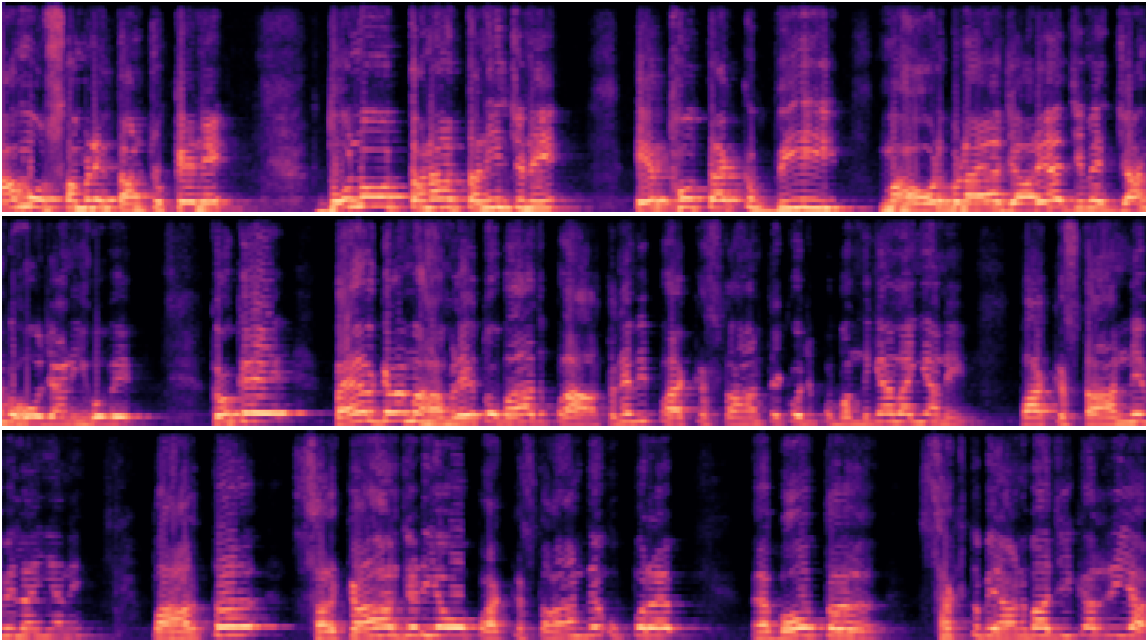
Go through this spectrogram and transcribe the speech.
ਆਮੋ ਸਾਹਮਣੇ ਤਣ ਚੁੱਕੇ ਨੇ। ਦੋਨੋਂ ਤਣਾ ਤਣੀ ਚ ਨੇ। ਇੱਥੋਂ ਤੱਕ ਵੀ ਮਾਹੌਲ ਬਣਾਇਆ ਜਾ ਰਿਹਾ ਜਿਵੇਂ ਜੰਗ ਹੋ ਜਾਣੀ ਹੋਵੇ। ਕਿਉਂਕਿ ਪਹਿਲਗਾਮ ਹਮਲੇ ਤੋਂ ਬਾਅਦ ਭਾਰਤ ਨੇ ਵੀ ਪਾਕਿਸਤਾਨ ਤੇ ਕੁਝ ਪਾਬੰਦੀਆਂ ਲਾਈਆਂ ਨੇ। ਪਾਕਿਸਤਾਨ ਨੇ ਵੀ ਲਾਈਆਂ ਨੇ। ਭਾਰਤ ਸਰਕਾਰ ਜਿਹੜੀ ਆ ਉਹ ਪਾਕਿਸਤਾਨ ਦੇ ਉੱਪਰ ਬਹੁਤ ਸਖਤ ਬਿਆਨਬਾਜ਼ੀ ਕਰ ਰਹੀ ਆ।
